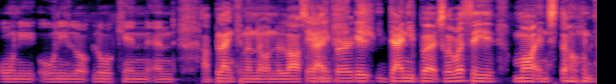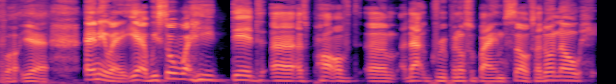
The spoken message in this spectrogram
Oney Oney Lorcan and I'm blanking on the, on the last Danny guy. Burch. It- Danny Burch. I was to say Martin Stone, but yeah. Anyway, yeah, we saw what he did uh, as part of um, that group and also by himself. So I don't know. He,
